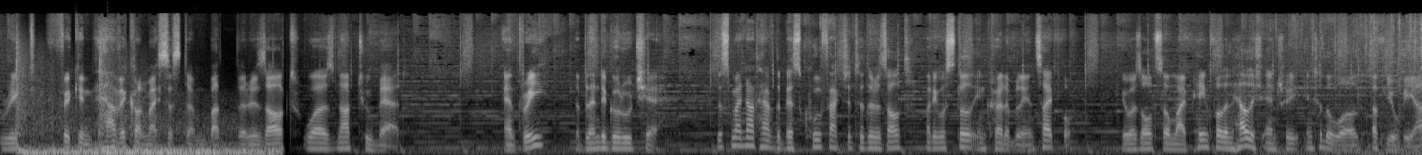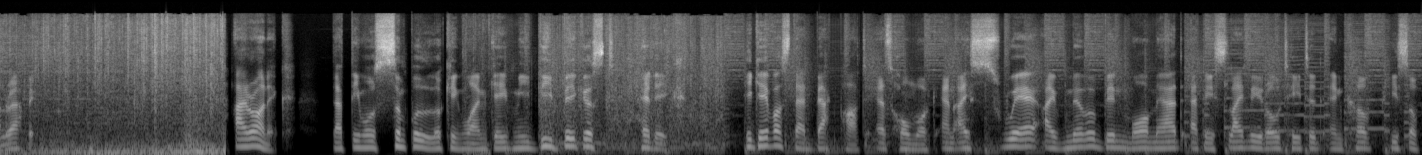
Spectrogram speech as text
wreaked freaking havoc on my system, but the result was not too bad. And 3. The Blender Guru chair. This might not have the best cool factor to the result, but it was still incredibly insightful. It was also my painful and hellish entry into the world of UV unwrapping. Ironic that the most simple looking one gave me the biggest headache. He gave us that back part as homework and I swear I've never been more mad at a slightly rotated and curved piece of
